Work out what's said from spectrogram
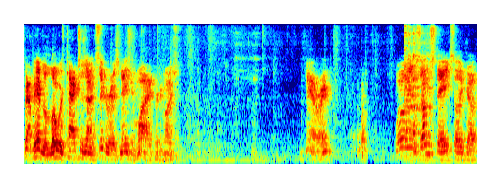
Probably have the lowest taxes on cigarettes nationwide, pretty much. Yeah, right. Well, in some states, like uh,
